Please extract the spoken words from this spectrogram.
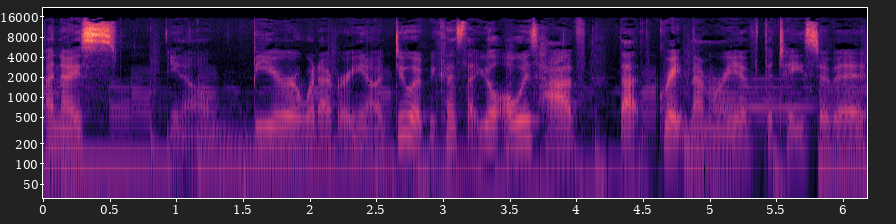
a nice you know beer or whatever you know do it because that you'll always have that great memory of the taste of it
